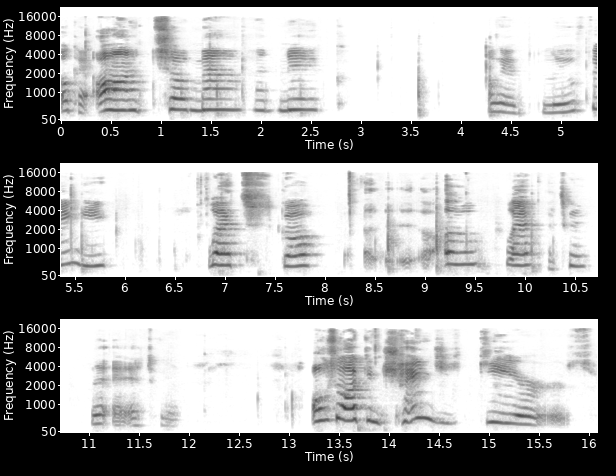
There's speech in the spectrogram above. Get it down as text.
Okay, automatic. Okay, blue thingy. Let's go. Oh, let's go. Let's go. Also, I can change gears.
